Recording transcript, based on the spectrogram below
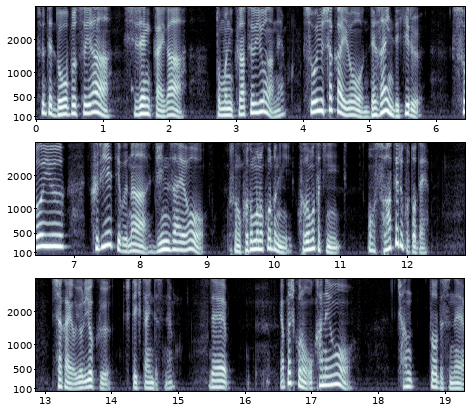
それで動物や自然界が共に暮らせるようなねそういう社会をデザインできるそういうクリエイティブな人材をその子供の頃に子供たちにを育てることで社会をより良くしていきたいんですね。でやっぱりこのお金をちゃんとですね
